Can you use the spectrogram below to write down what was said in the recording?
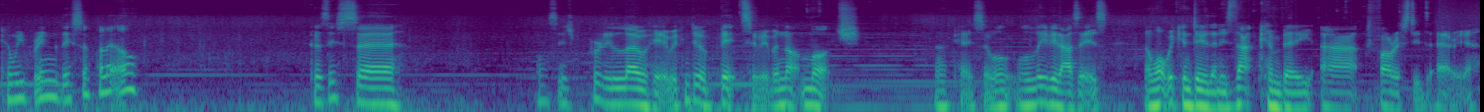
can we bring this up a little? Because this... Uh, Obviously, it's pretty low here. We can do a bit to it, but not much. Okay, so we'll, we'll leave it as is. And what we can do then is that can be our forested area.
